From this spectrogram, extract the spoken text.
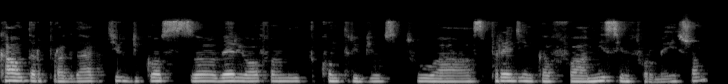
counterproductive because uh, very often it contributes to uh, spreading of uh, misinformation.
